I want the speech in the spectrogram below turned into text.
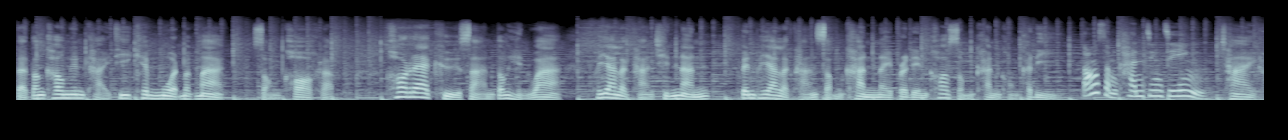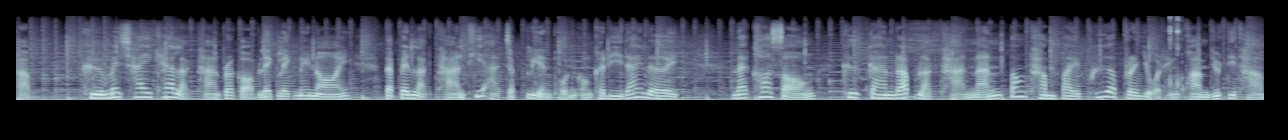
แต่ต้องเข้าเงื่อนไขที่เข้มงวดมากๆ 2 ข้อครับ ข้อแรกคือศาลต้องเห็นว่าพยานหลักฐานชิ้นนั้น เป็นพยานหลักฐานสำคัญในประเด็นข้อสำคัญของคดี ต้องสำคัญจริง ใช่ครับ คือไม่ใช่แค่หลักฐานประกอบเล็กๆ น้อยๆ แต่เป็นหลักฐานที่อาจจะเปลี่ยนผลของคดีได้เลย และข้อ 2 คือการรับหลักฐานนั้นต้องทำไปเพื่อประโยชน์แห่งความยุติธรรม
